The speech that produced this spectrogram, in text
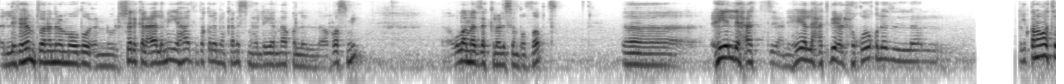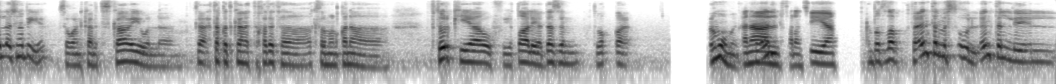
اللي فهمته أنا من الموضوع إنه الشركة العالمية هذه تقريبا كان اسمها اللي هي الناقل الرسمي. والله ما أتذكر الاسم بالضبط. آه، هي اللي حت يعني هي اللي حتبيع الحقوق لل للقنوات الأجنبية سواء كانت سكاي ولا أعتقد كانت أخذتها أكثر من قناة في تركيا وفي إيطاليا دزن أتوقع. عموما قناة الفرنسية. بالضبط. فأنت المسؤول أنت اللي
